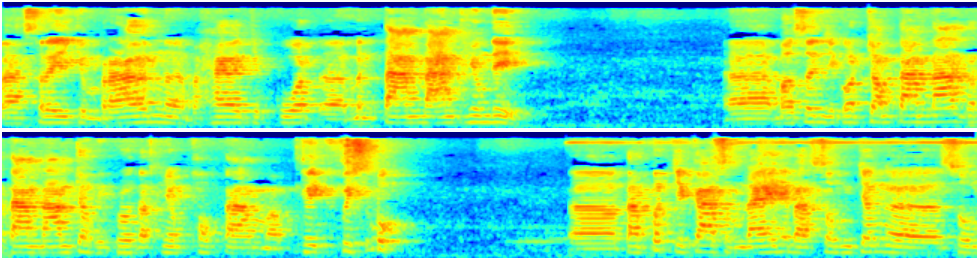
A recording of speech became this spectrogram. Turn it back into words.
បាទស្រីចម្រើនប្រហែលជាគាត់មិនតាមដានខ្ញុំទេអឺ បើសិនជាគាត់ចង់តាមដានក៏តាមដានចុះពីព្រោះតែខ្ញុំផុសតាម page Facebook អឺតាមពិតជាការសម្ដែងទេបាទសុំអញ្ចឹងសុំ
